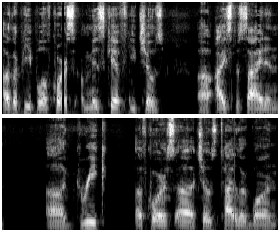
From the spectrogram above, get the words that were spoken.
Other people, of course, Mizkif, he chose uh, Ice Poseidon. Uh, Greek, of course, uh, chose Tyler One.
